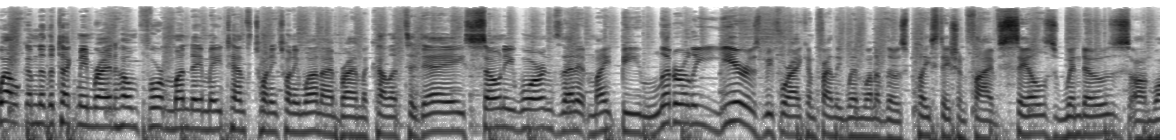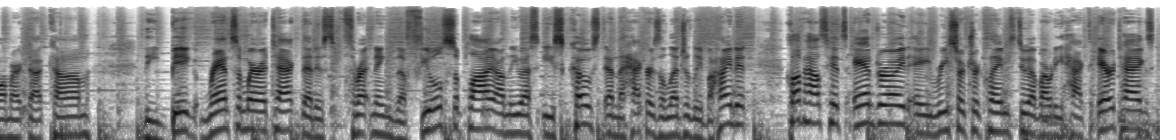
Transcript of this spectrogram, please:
Welcome to the Techmeme Ride Home for Monday, May 10th, 2021. I'm Brian McCullough. Today, Sony warns that it might be literally years before I can finally win one of those PlayStation 5 sales windows on Walmart.com. The big ransomware attack that is threatening the fuel supply on the U.S. East Coast and the hackers allegedly behind it. Clubhouse hits Android. A researcher claims to have already hacked AirTags.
